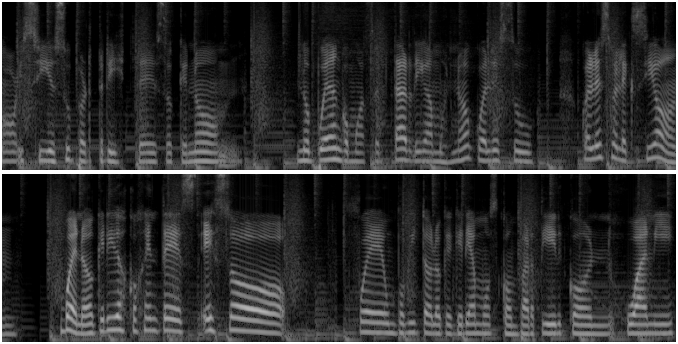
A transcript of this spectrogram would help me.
Ay, sí, es súper triste eso, que no, no puedan como aceptar, digamos, ¿no? ¿Cuál es su, cuál es su elección? Bueno, queridos cogentes, eso fue un poquito lo que queríamos compartir con Juani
